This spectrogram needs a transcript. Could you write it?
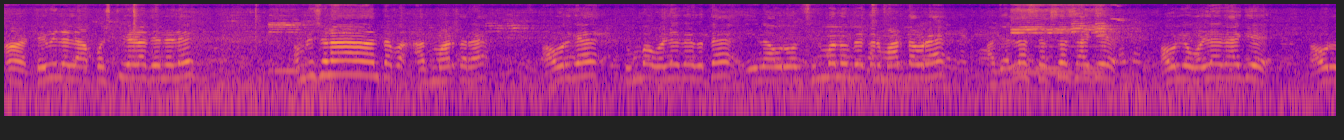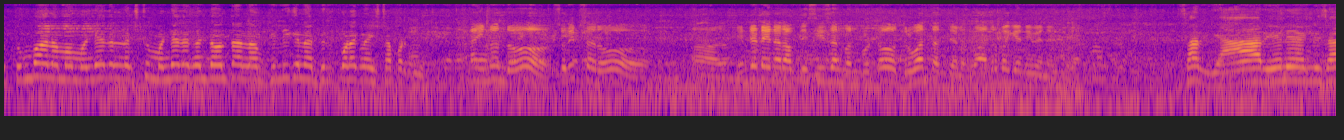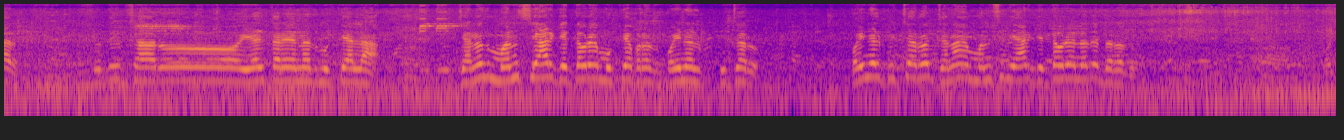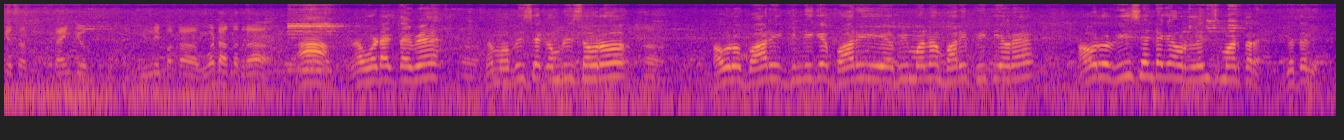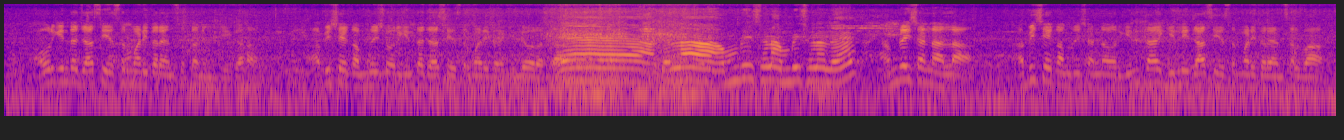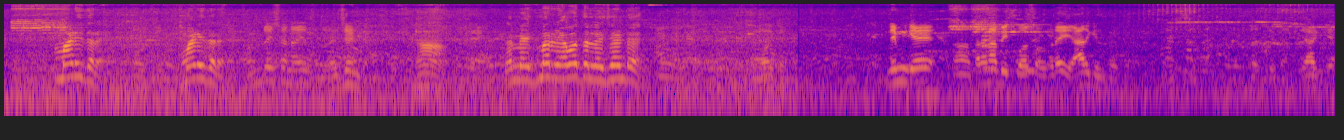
ಹಾಂ ಟಿವಿಲಲ್ಲಿ ಆ ಫಸ್ಟ್ ಹೇಳೋದೇನು ಹೇಳಿ? ಅಂಬರೀಷಣ ಅಂತ ಅದು ಮಾಡ್ತಾರೆ. ಅವ್ರಿಗೆ ತುಂಬ ಒಳ್ಳೇದಾಗುತ್ತೆ. ಇನ್ನು ಅವರು ಒಂದು ಸಿನಿಮಾನು ಬೇಕಾದ್ರೆ ಮಾಡ್ತಾವ್ರೆ. ಅದೆಲ್ಲ ಸಕ್ಸಸ್ ಆಗಿ ಅವ್ರಿಗೆ ಒಳ್ಳೇದಾಗಿ ಅವರು ತುಂಬ ನಮ್ಮ ಮಂಡ್ಯದಲ್ಲಿ ನೆಕ್ಸ್ಟ್ ಮಂಡ್ಯದ ಗಂಡು ಅಂತ ನಮ್ಮ ಗಿಲ್ಲಿಗೆ ನಾನು ಬಿಲ್ ಕೊಡೋಕೆ ನಾನು ಇಷ್ಟಪಡ್ತೀನಿ. ನಾ ಇನ್ನೊಂದು Sudeep sir entertainer of the season ಬಂದ್ಬಿಟ್ಟು ಧ್ರುವಂತ್ ಅಂತ ಹೇಳಿದ್ರು. ಅದ್ರ ಬಗ್ಗೆ ನೀವೇನು ಹೇಳ್ತೀರಾ? ಸರ್ ಯಾರು ಏನೇ ಆಗಲಿ ಸರ್ ಸುದೀಪ್ ಸಾರು ಹೇಳ್ತಾರೆ ಅನ್ನೋದು ಮುಖ್ಯ ಅಲ್ಲ. ಜನದ ಮನಸ್ಸು ಯಾರು ಗೆದ್ದವ್ರೆ ಮುಖ್ಯ ಬರೋದು ಫೈನಲ್ ಪಿಕ್ಚರು ಫೈನಲ್ ಪಿಕ್ಚರು ಜನ ಮನಸ್ಸಿನ ಯಾರು ಗೆದ್ದವ್ರೆ ಅನ್ನೋದೇ ಬರೋದು. Okay sir. ಥ್ಯಾಂಕ್ ಯು ಇಲ್ಲಿ ಪಕ್ಕ ಓಟ್ ಹಾಕಿದ್ರಾ ಹಾ ನಾವು ಓಡಾಡ್ತಾ ಇವೆ ನಮ್ಮ ಅಭಿಷೇಕ್ ಅಂಬರೀಶ್ ಅವರು ಅವರು ಭಾರಿ ಗಿಲ್ಲಿಗೆ ಭಾರಿ ಅಭಿಮಾನ ಭಾರಿ ಪ್ರೀತಿಯವರೇ ಅವರು. ರೀಸೆಂಟಾಗಿ ಅವ್ರು ಲಂಚ್ ಮಾಡ್ತಾರೆ ಜೊತೆಲಿ. ಅವ್ರಿಗಿಂತ ಜಾಸ್ತಿ ಹೆಸರು ಮಾಡಿದ್ದಾರೆ ಅನ್ಸುತ್ತಾ ನಿಮ್ಗೆ ಈಗ? ಅಭಿಷೇಕ್ ಅಂಬರೀಶ್ ಅವ್ರಿಗಿಂತ ಜಾಸ್ತಿ ಹೆಸರು ಮಾಡಿದ್ದಾರೆ ಗಿಲ್ಲಿ ಅವ್ರ ಏ ಅದೆಲ್ಲ ಅಂಬರೀಷ್ ಅಣ್ಣ ಅಂಬರೀಷ್ ಅಣ್ಣನೇ. ಅಂಬರೀಷ್ ಅಣ್ಣ ಅಲ್ಲ ಅಭಿಷೇಕ್ ಅಂಬರೀಷ್ ಅಣ್ಣ ಅವ್ರಿಗಿಂತ ಗಿಲ್ಲಿ ಜಾಸ್ತಿ ಹೆಸರು ಮಾಡಿದ್ದಾರೆ ಅನ್ಸಲ್ವಾ? ಮಾಡಿದ್ದಾರೆ. ಓಕೆ. ಮಾಡಿದ್ದಾರೆ. ಲೆಜೆಂಡ್ ಹಾಂ. ನಮ್ಮ ಯಜಮಾನ್ ಯಾವತ್ತೂ ಲೆಜೆಂಡೇ ಓಕೆ ನಿಮಗೆ ಕನ್ನಡ ಬಿಗ್ ಬಾಸ್ ಒಳಗಡೆ ಯಾರು ಗೆಲ್ಬೇಕು? ಯಾಕೆ?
